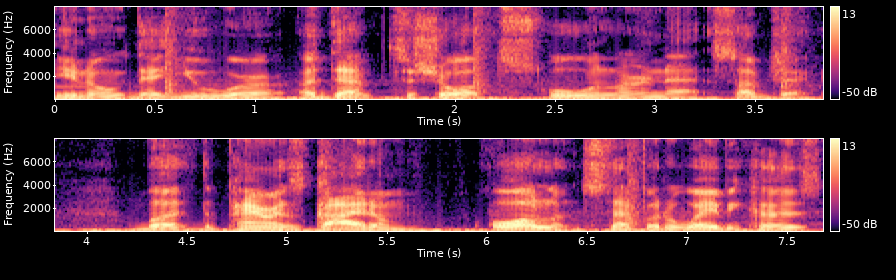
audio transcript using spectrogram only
you know that you were adept to show up to school and learn that subject but the parents guide them all step of the way because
